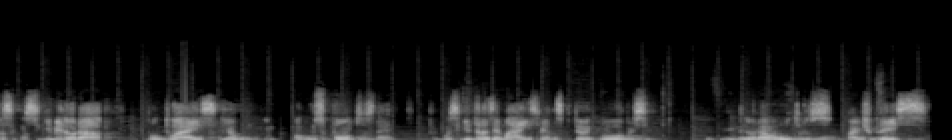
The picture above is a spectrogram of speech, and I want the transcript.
você conseguir melhorar pontuais em, algum, em alguns pontos, né? Para conseguir trazer mais vendas para o teu e-commerce, melhorar outros marketplaces.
